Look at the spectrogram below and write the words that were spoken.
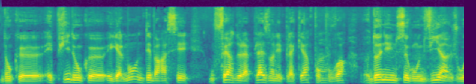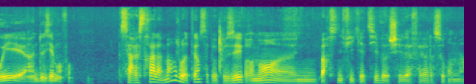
Donc, euh, et puis donc euh, également débarrasser ou faire de la place dans les placards pour pouvoir donner une seconde vie à un jouet à un deuxième enfant. Ça restera à la marge ou à terme ça peut peser vraiment euh, une part significative chez les affaires, la seconde main?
